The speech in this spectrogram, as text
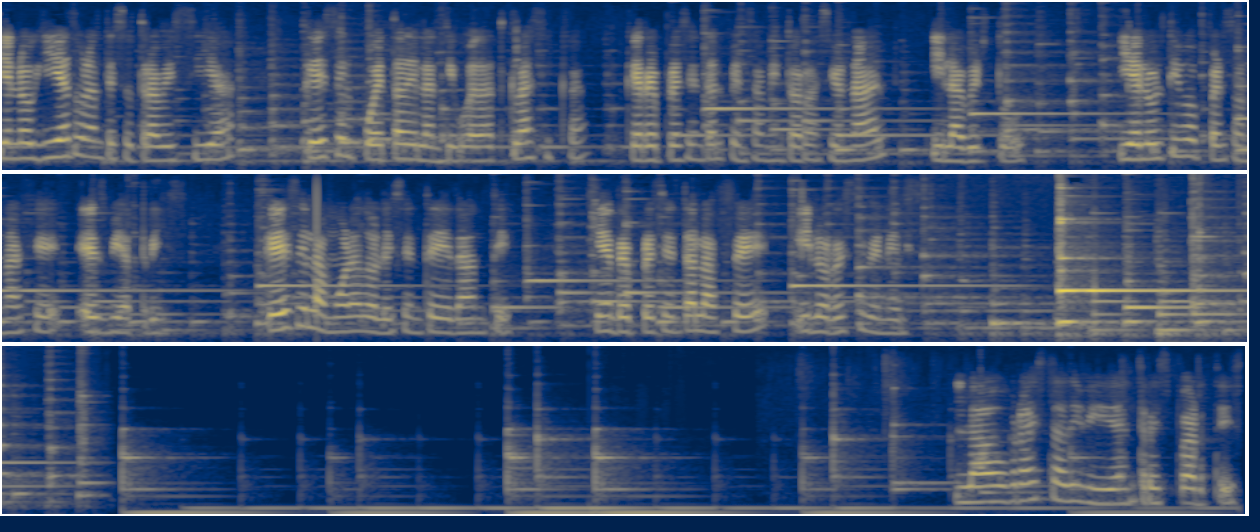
quien lo guía durante su travesía, que es el poeta de la antigüedad clásica, que representa el pensamiento racional y la virtud. Y el último personaje es Beatriz, que es el amor adolescente de Dante, quien representa la fe y lo recibe en él. La obra está dividida en tres partes,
